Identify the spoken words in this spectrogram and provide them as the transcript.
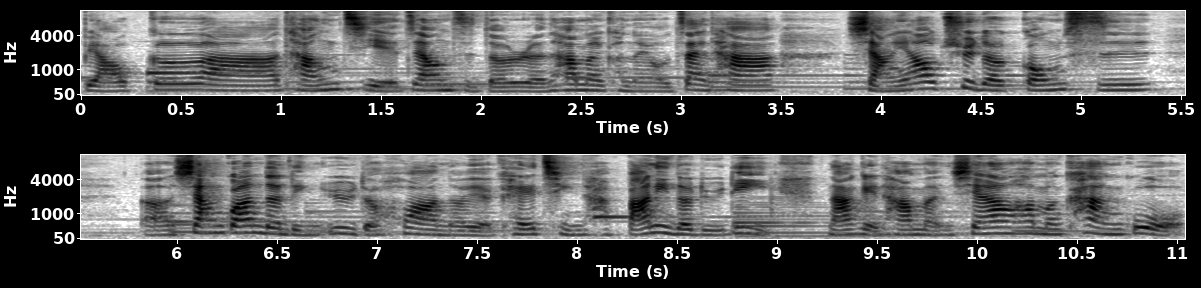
表哥啊、堂姐这样子的人，他们可能有在他想要去的公司。呃，相关的领域的话呢，也可以请他把你的履历拿给他们，先让他们看过，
